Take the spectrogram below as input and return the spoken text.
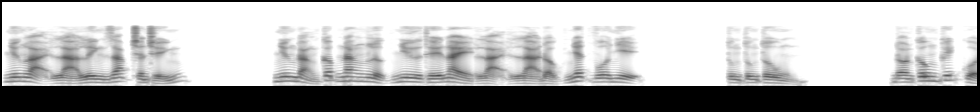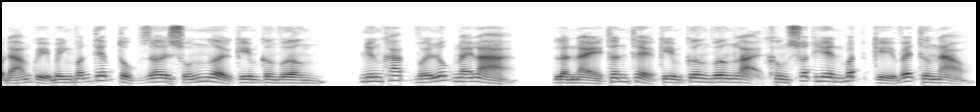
nhưng lại là linh giáp chân chính. Nhưng đẳng cấp năng lực như thế này lại là độc nhất vô nhị. Tung tung tung. Đòn công kích của đám quỷ binh vẫn tiếp tục rơi xuống người Kim Cương Vương, nhưng khác với lúc nãy là, lần này thân thể Kim Cương Vương lại không xuất hiện bất kỳ vết thương nào.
